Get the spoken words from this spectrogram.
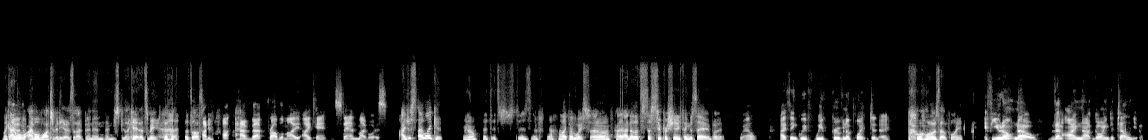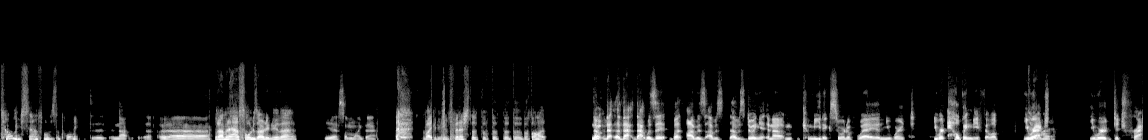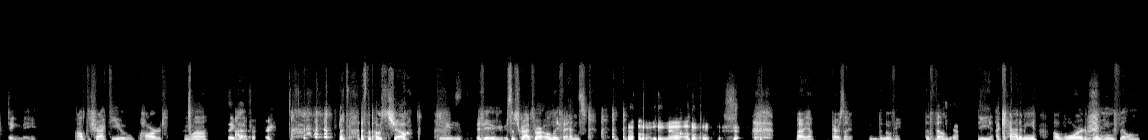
Like I will I will watch videos that I've been in and just be like, hey, that's me. that's awesome. I have that problem. I I can't stand my voice. I just I like it. You know, it's it's, just, it's yeah, I like my voice. I don't know. I, I know that's a super shitty thing to say, but Well, I think we've we've proven a point today. what was that point? If you don't know, then I'm not going to tell you. Tell me, Seth. What was the point? Uh, not uh, uh, That I'm an asshole because I already knew that. yeah, something like that. But I couldn't even finish the the, the, the, the, thought. No, that uh, that that was it. But I was I was I was doing it in a comedic sort of way, and you weren't you weren't helping me, Phillip. You were Dude, I- actually you were detracting me. I'll detract you hard. Mwah. Save that for that's that's the post show. Mm. If you subscribe to our OnlyFans. Oh no. Oh yeah, Parasite, the movie, the film, Yeah. the Academy Award-winning film,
